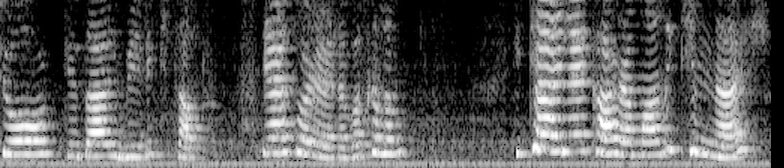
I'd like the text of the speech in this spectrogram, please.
Çok güzel bir kitap. Diğer sorularına bakalım. Hikayelerin kahramanı kimler?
